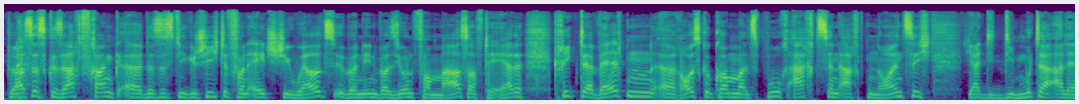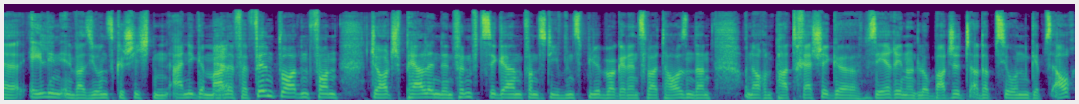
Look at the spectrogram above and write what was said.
Du hast es gesagt, Frank, äh, das ist die Geschichte von H.G. Wells über eine Invasion vom Mars auf der Erde. Krieg der Welten äh, rausgekommen als Buch 1898. Ja, die, die Mutter aller Alien-Invasionsgeschichten. Einige Male ja. verfilmt worden von George Perl in den 50ern, von Steven Spielberg in den 2000ern und auch ein paar trashige Serien- und Low-Budget-Adaptionen gibt's auch.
